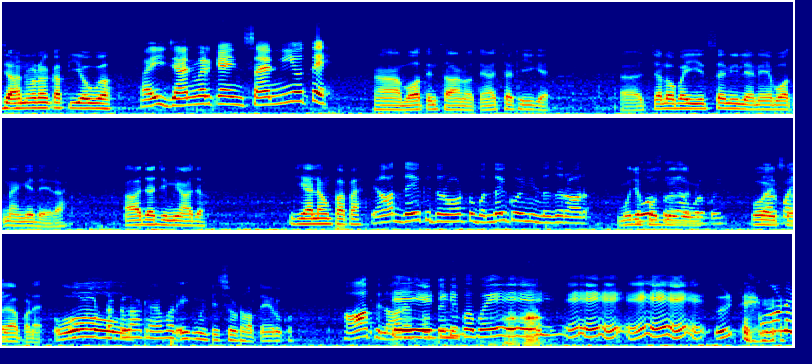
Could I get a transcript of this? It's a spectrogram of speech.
जानवरों का पिया हुआ। भाई जानवर क्या इंसान नहीं होते? हाँ बहुत इंसान होते हैं। अच्छा ठीक है। चलो भाई इससे नहीं लेने ये बहुत महँगे दे रहा है। आ जा जिम्मी आ जा जी आ हूँ पापा। यार देख इधर और तो बंदा ही कोई नहीं नज़र आ रहा। मुझे खुद नज़र कोई। वो एक सोया पड़ा है। ओ ओ। टकला ड्राइवर एक मिनट इससे उठाते हैं रुको। हाथ हिला रहा है सोते टीटी में। पापा ए ए ए ए ए उठ। कौन है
